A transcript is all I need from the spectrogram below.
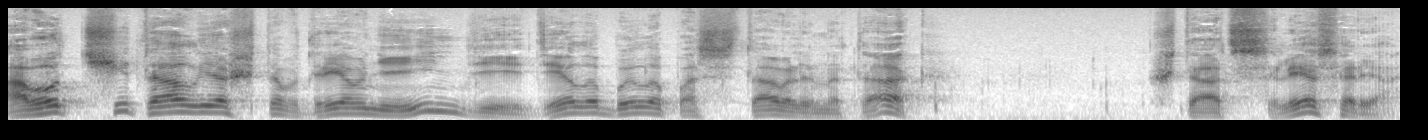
А вот читал я, что в Древней Индии дело было поставлено так, что от слесаря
